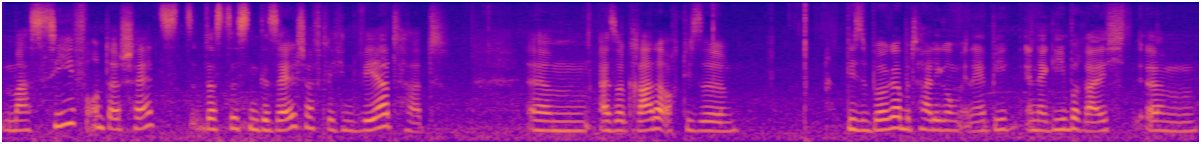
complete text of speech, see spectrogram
massiv unterschätzt, dass das einen gesellschaftlichen Wert hat. Ähm, also gerade auch diese, diese Bürgerbeteiligung im Energie, Energiebereich, ähm,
